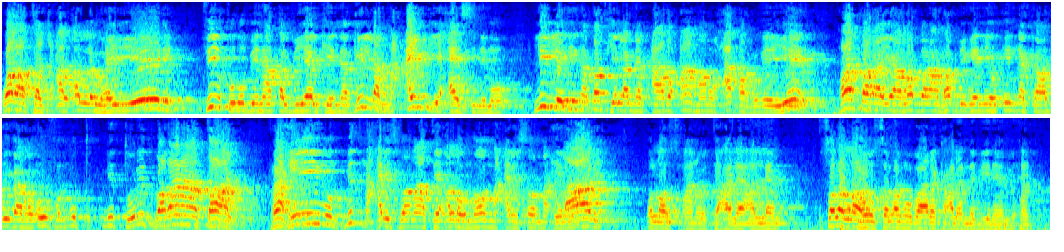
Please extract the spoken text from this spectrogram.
ولا تجعل الله هيين في قلوبنا قلبيالك نقلا نعيب يحاسنمو للذين تدخل لم يبعادوا آمنوا حق الرغيين ربنا يا ربنا ربك اليوم إنك أديك رؤوف متريد بضانا طاي رحيم مثل حريص بناتي. الله نوم حريصنا إلالي والله سبحانه وتعالى أعلم. صلى الله وسلم وبارك على نبينا محمد.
